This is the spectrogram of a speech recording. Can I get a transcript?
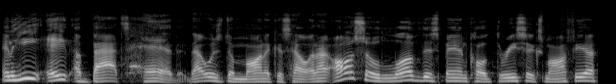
And he ate a bat's head. That was demonic as hell. And I also love this band called Three Six Mafia,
